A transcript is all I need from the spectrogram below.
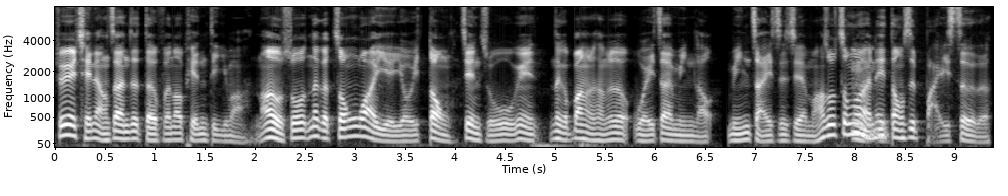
就因为前两站这得分都偏低嘛，然后有说那个中外也有一栋建筑物，因为那个棒球场就是围在民老民宅之间嘛，他说中外那栋是白色的。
